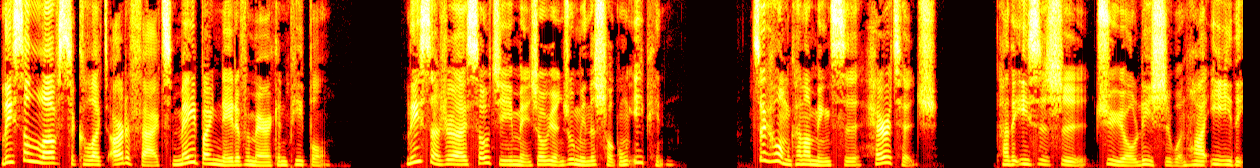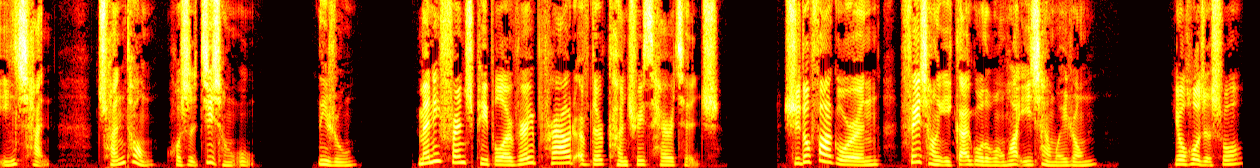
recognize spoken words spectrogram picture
Lisa loves to collect artifacts made by Native American people。Lisa 热爱收集美洲原住民的手工艺品。 最后，我们看到名词 heritage，它的意思是具有历史文化意义的遗产、传统或是继承物。例如，Many French people are very proud of their country's heritage。许多法国人非常以该国的文化遗产为荣。又或者说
